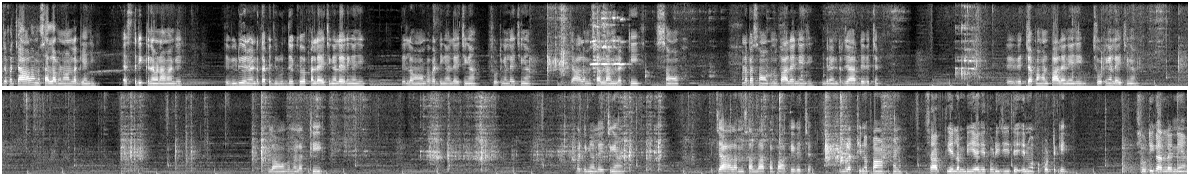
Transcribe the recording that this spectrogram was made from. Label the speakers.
Speaker 1: ਅੱਜ ਆਪਾਂ ਚਾਹ ਵਾਲਾ ਮਸਾਲਾ ਬਣਾਉਣ ਲੱਗੇ ਹਾਂ ਜੀ। ਇਸ ਤਰੀਕੇ ਨਾਲ ਬਣਾਵਾਂਗੇ। ਤੇ ਵੀਡੀਓ ਨੂੰ ਐਂਡ ਤੱਕ ਜਰੂਰ ਦੇਖਿਓ। ਆਪਾਂ ਇਲਾਇਚੀਆਂ ਲੈ ਲਈਆਂ ਜੀ। ਤੇ ਲੌਂਗ, ਵੱਡੀਆਂ ਇਲਾਇਚੀਆਂ, ਛੋਟੀਆਂ ਇਲਾਇਚੀਆਂ। ਚਾਹ ਵਾਲਾ ਮਸਾਲਾ, ਮਲੱਠੀ, ਸੌਂਫ। ਹੁਣ ਆਪਾਂ ਸੌਂਫ ਨੂੰ ਪਾ ਲੈਨੇ ਹਾਂ ਜੀ ਗ੍ਰਾਈਂਡਰ ਜਾਰ ਦੇ ਵਿੱਚ। ਤੇ ਵਿੱਚ ਆਪਾਂ ਹੁਣ ਪਾ ਲੈਨੇ ਹਾਂ ਜੀ ਛੋਟੀਆਂ ਇਲਾਇਚੀਆਂ। ਲੌਂਗ, ਮਲੱਠੀ। ਵੱਡੀਆਂ ਇਲਾਇਚੀਆਂ। ਤੇ ਚਾਹ ਵਾਲਾ ਮਸਾਲਾ ਆਪਾਂ ਪਾ ਕੇ ਵਿੱਚ। ਤੇ ਮਲੱਠੀ ਨੂੰ ਆਪਾਂ ਹੁਣ ਸਾਬਤੀ ਹੈ ਲੰਬੀ ਹੈ ਇਹ ਥੋੜੀ ਜੀ ਤੇ ਇਹਨੂੰ ਆਪਾਂ ਕੁੱਟ ਕੇ ਛੋਟੀ ਕਰ ਲੈਨੇ ਆ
